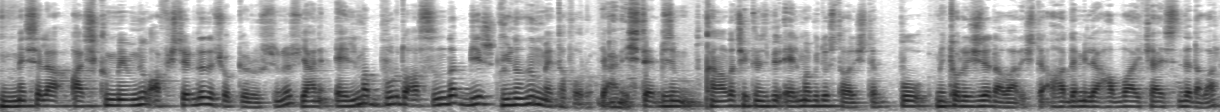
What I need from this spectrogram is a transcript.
Mesela Aşkın Memnu afişlerinde de çok görürsünüz. Yani elma burada aslında bir günahın metaforu. Yani işte bizim kanalda çektiğimiz bir elma videosu da var işte. Bu mitolojide de var. işte Adem ile Havva hikayesinde de var.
